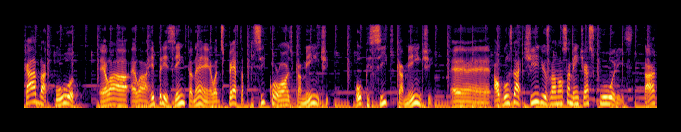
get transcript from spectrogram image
Cada cor ela, ela representa, né? Ela desperta psicologicamente ou psiquicamente é, alguns gatilhos na nossa mente, as cores, tá?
